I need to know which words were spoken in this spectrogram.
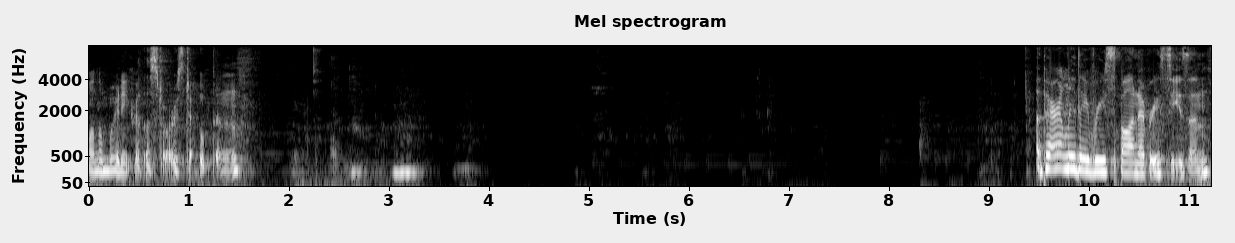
While I'm waiting for the stores to open. Apparently, they respawn every season.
